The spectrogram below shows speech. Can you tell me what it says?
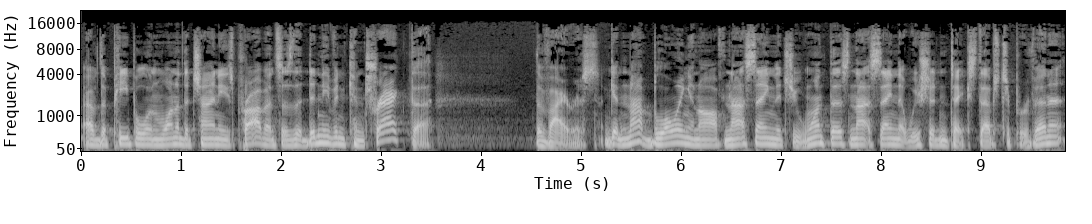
of the people in one of the Chinese provinces that didn't even contract the the virus. Again, not blowing it off, not saying that you want this, not saying that we shouldn't take steps to prevent it.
